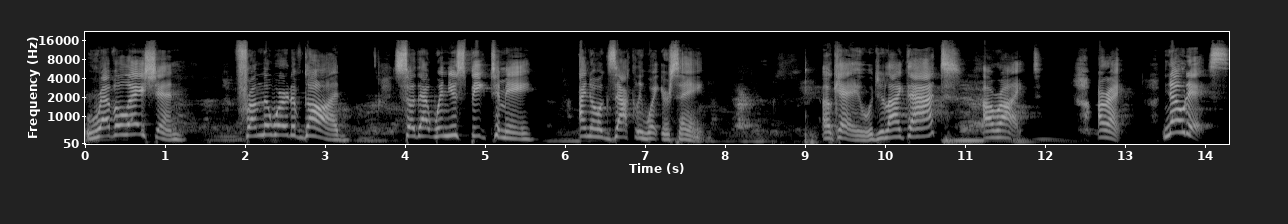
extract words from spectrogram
revelation from the Word of God so that when you speak to me, I know exactly what you're saying. Okay, would you like that? All right. All right. Notice.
